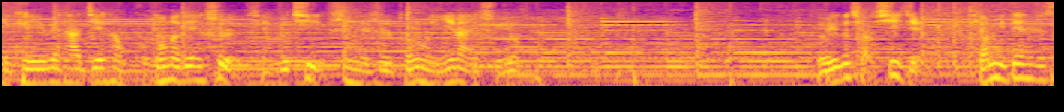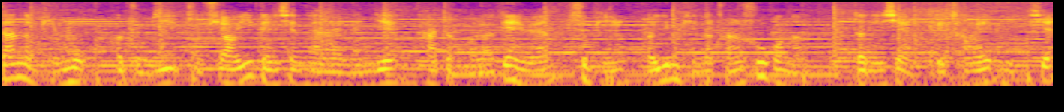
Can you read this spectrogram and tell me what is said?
你可以为它接上普通的电视、显示器，甚至是投影仪来使用。有一个小细节，小米电视三的屏幕和主机只需要一根线材来连接，它整合了电源、视频和音频的传输功能，这根线被称为米线。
